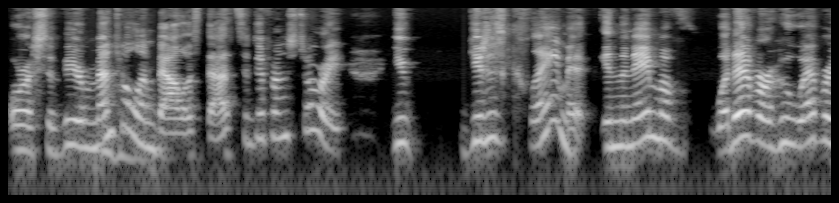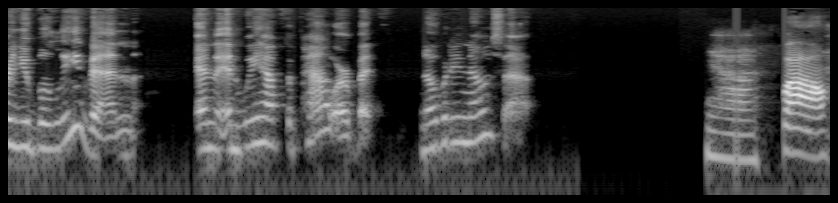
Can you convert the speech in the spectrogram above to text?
or a severe mental mm-hmm. imbalance that's a different story you you just claim it in the name of whatever whoever you believe in and and we have the power but nobody knows that yeah wow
